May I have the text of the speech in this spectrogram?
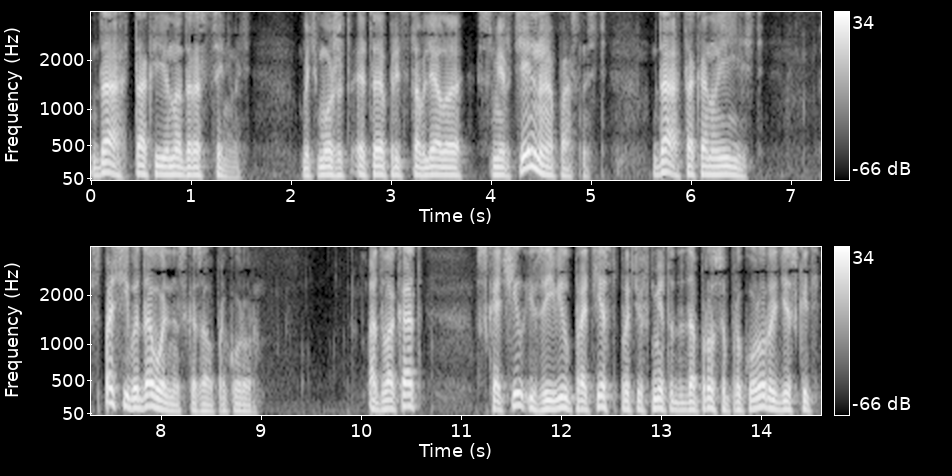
Да, так ее надо расценивать. Быть может, это представляло смертельную опасность? Да, так оно и есть. Спасибо, довольно, сказал прокурор. Адвокат вскочил и заявил протест против метода допроса прокурора, дескать,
